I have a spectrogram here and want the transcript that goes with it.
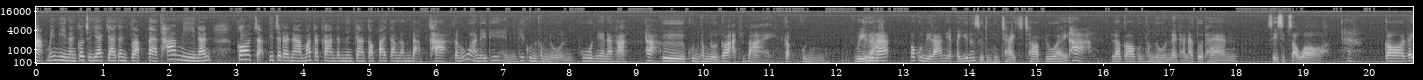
หากไม่มีนั้นก็จะแยกย้ายกันกลับ แต่ถ้ามีนั้น ก็จะพิจารณามาตรการดำเนินการต่อไปตามลำดับค่ะ แต่เมื่อวานนี้ที่เห็นที่คุณคำนวณพูดเนี่ยนะคะ ค่ะ คือคุณคำนวณก็อธิบายกับคุณวีวีระ ระ เพราะคุณวีระเนี่ยไปยื่นหนังสือถึงคุณชัยชอบด้วย ค่ะแล้วก็คุณคำนวณในฐานะตัวแทน 40 สว ค่ะ ก็ได้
